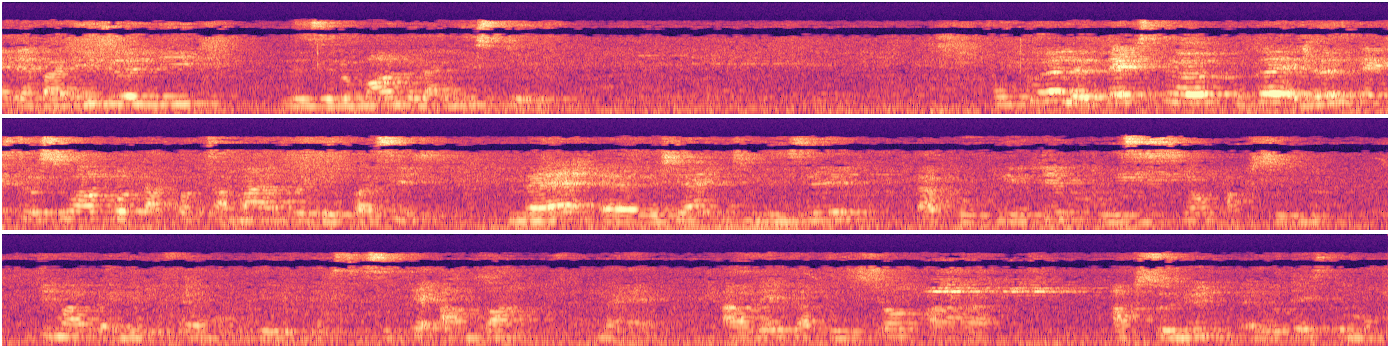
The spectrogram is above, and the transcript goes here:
et les balises LI, les éléments de la liste pour que le texte, pour que les deux textes soient côte à côte, ça m'a un peu dépassé. Mais euh, j'ai utilisé la propriété position absolue qui m'a permis de faire monter le texte. C'était en bas, mais avec la position euh, absolue, le texte est monté.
